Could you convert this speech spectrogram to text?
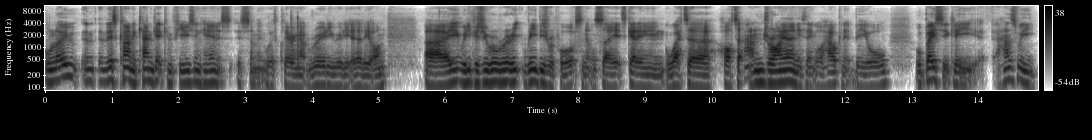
although this kind of can get confusing here, and it's, it's something worth clearing up really, really early on. Uh, because you will re- read these reports and it will say it's getting wetter, hotter, and drier, and you think, well, how can it be all? Well, basically, as we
